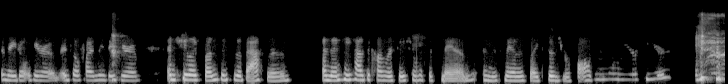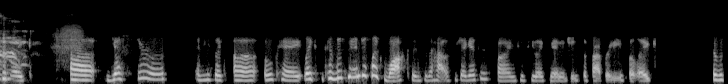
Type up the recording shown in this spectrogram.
and they don't hear him until finally they hear him. And she like runs into the bathroom, and then he has a conversation with this man, and this man is like, "Does your father know you're here?" like, uh, yes, sir. And he's like, uh, okay. Like, because this man just like walks into the house, which I guess is fine because he like manages the property, but like, it was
